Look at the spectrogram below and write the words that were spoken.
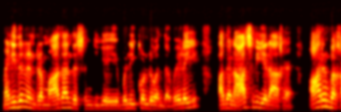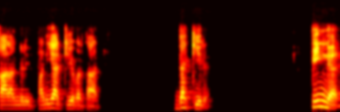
மனிதன் என்ற மாதாந்த சஞ்சிகையை வெளிக்கொண்டு வந்த வேளையில் அதன் ஆசிரியராக ஆரம்ப காலங்களில் பணியாற்றியவர் தான் தக்கீரன். பின்னர்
